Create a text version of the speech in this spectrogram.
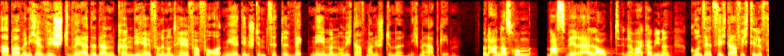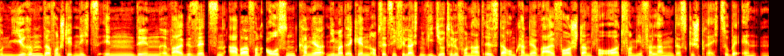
Aber wenn ich erwischt werde, dann können die Helferinnen und Helfer vor Ort mir den Stimmzettel wegnehmen und ich darf meine Stimme nicht mehr abgeben. Und andersrum, was wäre erlaubt in der Wahlkabine? Grundsätzlich darf ich telefonieren, davon steht nichts in den Wahlgesetzen, aber von außen kann ja niemand erkennen, ob es jetzt nicht vielleicht ein Videotelefonat ist. Darum kann der Wahlvorstand vor Ort von mir verlangen, das Gespräch zu beenden.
